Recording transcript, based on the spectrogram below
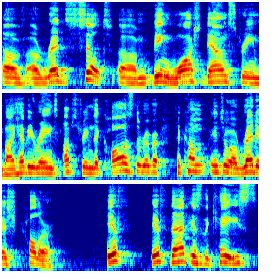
of uh, red silt um, being washed downstream by heavy rains upstream that caused the river to come into a reddish color. If if that is the case,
